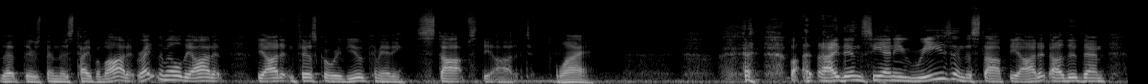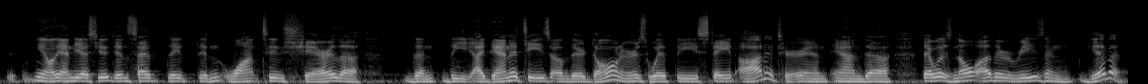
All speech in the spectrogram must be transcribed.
that there's been this type of audit, right in the middle of the audit, the Audit and Fiscal Review Committee stops the audit. Why? I didn't see any reason to stop the audit other than, you know, the NDSU didn't said they didn't want to share the the, the identities of their donors with the state auditor, and, and uh, there was no other reason given.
